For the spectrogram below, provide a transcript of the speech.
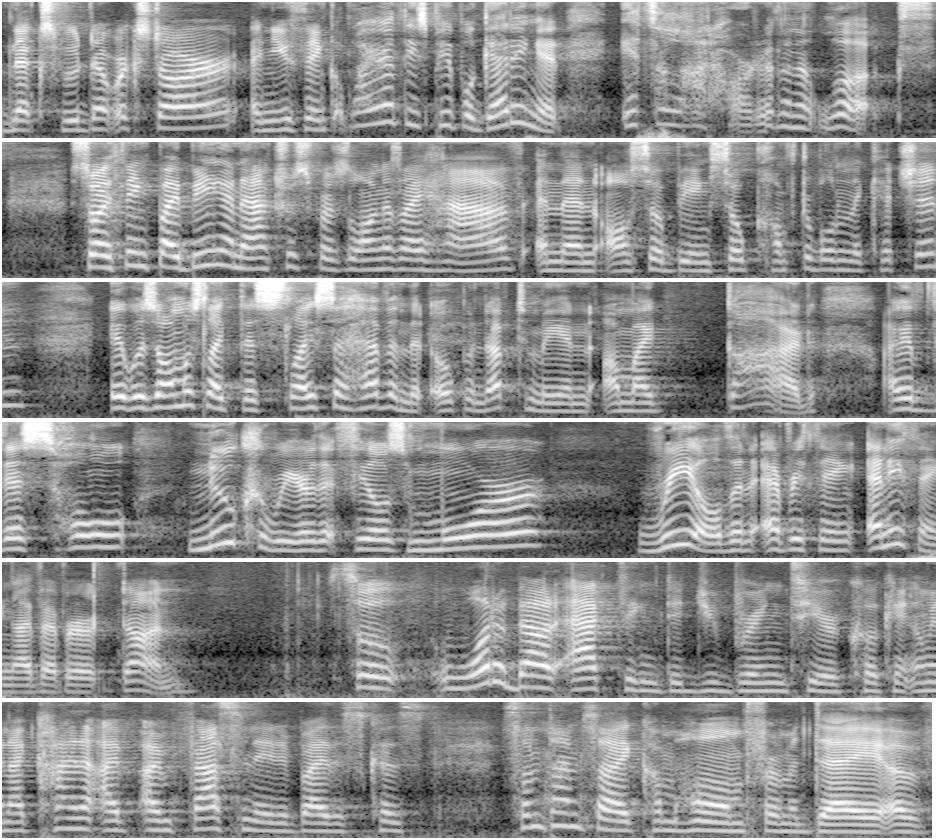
next Food Network star, and you think, why aren't these people getting it? It's a lot harder than it looks. So I think by being an actress for as long as I have, and then also being so comfortable in the kitchen, it was almost like this slice of heaven that opened up to me, and oh my God, I have this whole new career that feels more real than everything, anything I've ever done. So, what about acting did you bring to your cooking? I mean, I kind of, I'm fascinated by this because sometimes I come home from a day of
